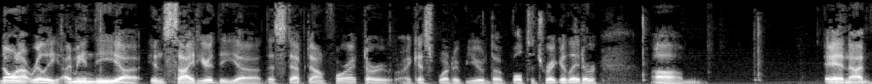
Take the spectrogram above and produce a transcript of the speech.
No, not really. I mean, the uh, inside here, the uh, the step down for it, or I guess what you the voltage regulator. Um, and I'm,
